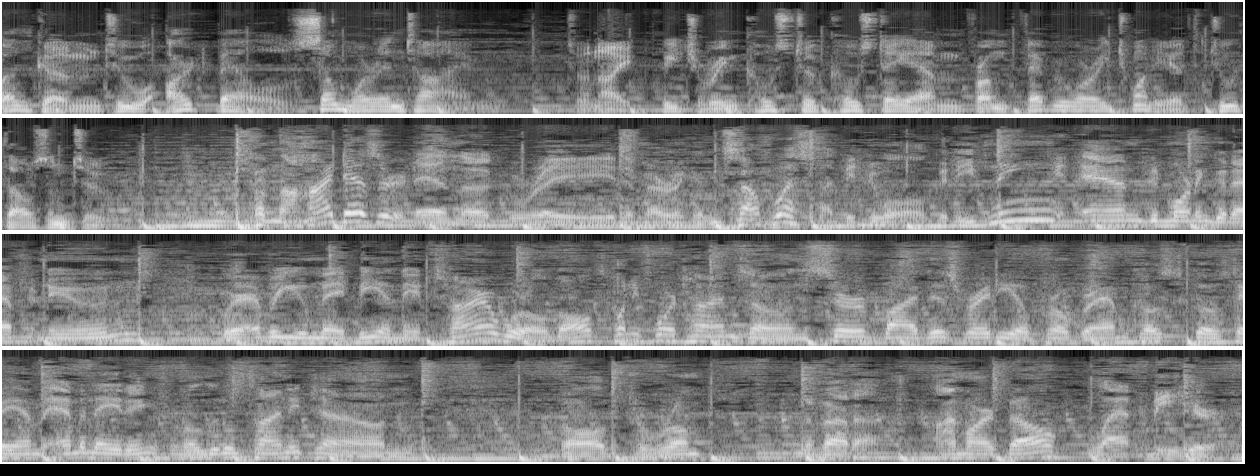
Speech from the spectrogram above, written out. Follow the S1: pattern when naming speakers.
S1: Welcome to Art Bell Somewhere in Time. Tonight featuring Coast to Coast AM from February 20th, 2002.
S2: From the high desert and the great American Southwest, I bid you all good evening and good morning, good afternoon, wherever you may be in the entire world, all 24 time zones served by this radio program, Coast to Coast AM, emanating from a little tiny town called Pahrump, Nevada. I'm Art Bell, glad to be here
